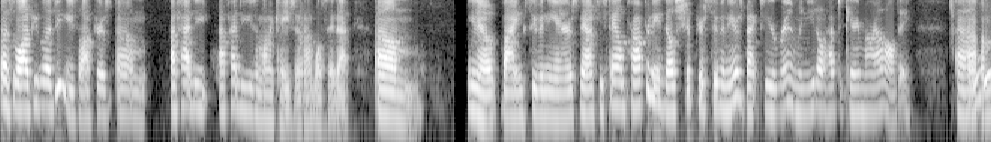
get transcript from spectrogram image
there's a lot of people that do use lockers. Um, I've had to I've had to use them on occasion. I will say that. Um, you know, buying souvenirs. Now, if you stay on property, they'll ship your souvenirs back to your room, and you don't have to carry them around all day. Um,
